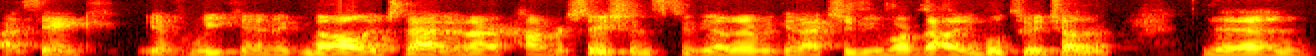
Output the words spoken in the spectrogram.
I think if we can acknowledge that in our conversations together, we can actually be more valuable to each other than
